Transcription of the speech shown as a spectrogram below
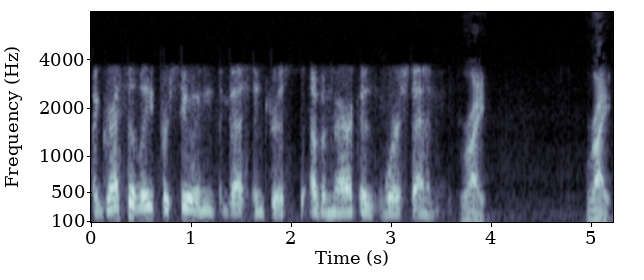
aggressively pursuing the best interests of America's worst enemy. Right. Right.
